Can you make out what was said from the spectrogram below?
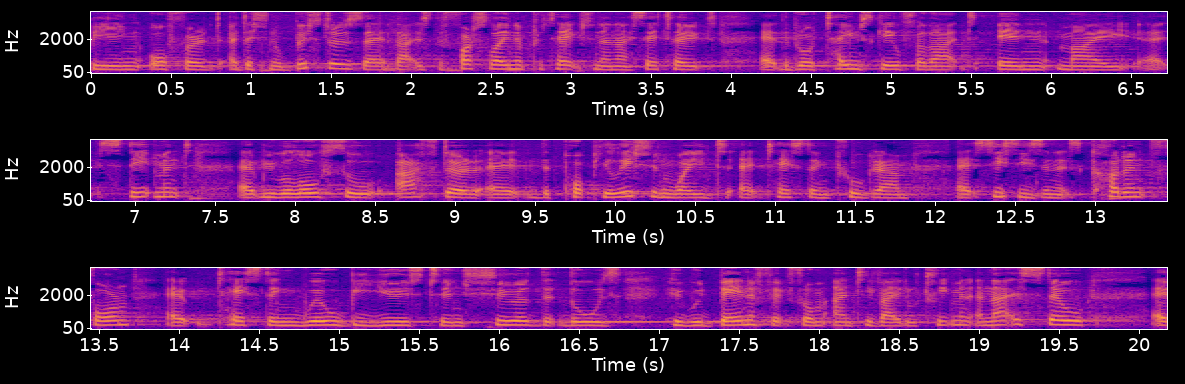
being offered additional boosters. Uh, that is the first line of protection, and I set out uh, the broad timescale for that in my uh, statement. Uh, we will also, after uh, the population-wide uh, testing programme uh, ceases in its current form, uh, testing will be used to ensure that those who would benefit from antiviral treatment, and that is still uh,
